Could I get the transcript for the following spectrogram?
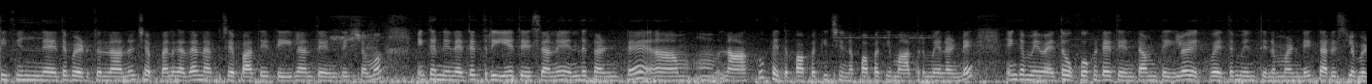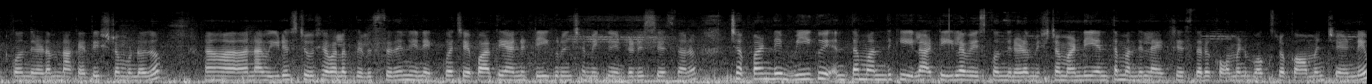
టిఫిన్ అయితే పెడుతున్నాను. చెప్పాను కదా నాకు చపాతీ టీలు అంత ఎంత ఇష్టమో. ఇంకా నేనైతే త్రీయే తీసాను ఎందుకంటే నాకు పెద్ద పాపకి చిన్న పాపకి మాత్రమేనండి. ఇంకా మేమైతే ఒక్కొక్కటే తింటాం టీలో. ఎక్కువైతే మేము తినమండి. కర్రీస్లో పెట్టుకొని తినడం నాకైతే ఇష్టం ఉండదు. నా వీడియోస్ చూసే వాళ్ళకి తెలుస్తుంది. నేను ఎక్కువ చపాతీ అండ్ టీ గురించి మీకు ఇంట్రడ్యూస్ చేస్తాను. చెప్పండి మీకు ఎంతమందికి ఇలా టీలో వేసుకొని తినడం ఇష్టం అండి ఎంతమంది లైక్ చేస్తారో కామెంట్ బాక్స్లో కామెంట్ చేయండి.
